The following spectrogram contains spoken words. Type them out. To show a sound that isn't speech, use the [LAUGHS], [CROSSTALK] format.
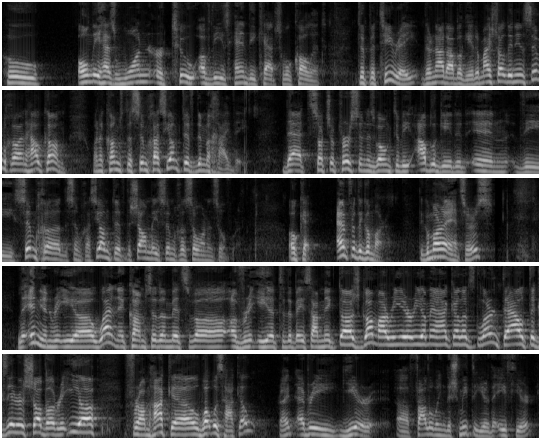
who only has one or two of these handicaps, we'll call it. To petire, they're not obligated. in simcha, and how come when it comes to simchas yomtiv the mechayve, that such a person is going to be obligated in the simcha, the simchas yomtiv, the shalmei simcha, so on and so forth. Okay, and for the Gemara, the Gemara answers. Le'inyan re'iyah, when it comes to the mitzvah of re'iyah to the Beis HaMikdash, gamar re'iyah me'akel, let's learn out the gzira shava re'iyah from Hakel. What was Hakel? Right? Every year uh, following the Shemitah year, the eighth year,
